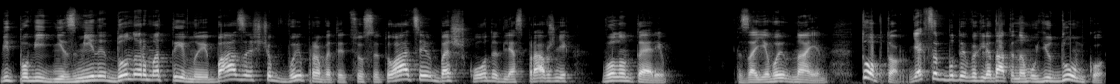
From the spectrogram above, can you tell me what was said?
відповідні зміни до нормативної бази, щоб виправити цю ситуацію без шкоди для справжніх волонтерів. Заявив Наєм. Тобто, як це буде виглядати, на мою думку,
